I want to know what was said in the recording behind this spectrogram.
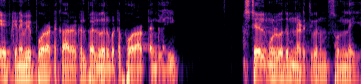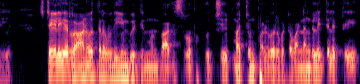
ஏற்கனவே போராட்டக்காரர்கள் பல்வேறுபட்ட போராட்டங்களை ஸ்டேல் முழுவதும் நடத்தி வரும் சூழ்நிலையில் ஸ்டேலியர் இராணுவ தளபதியின் வீட்டின் முன்பாக சிவப்பு பூச்சு மற்றும் பல்வேறுபட்ட வண்ணங்களை தெளித்து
